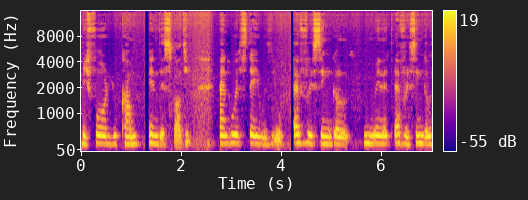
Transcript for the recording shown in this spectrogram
before you come in this body and who will stay with you every single minute every single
